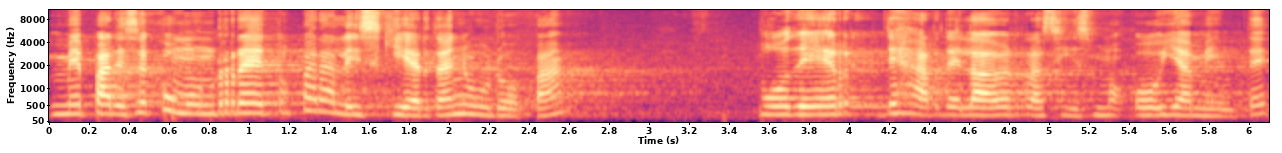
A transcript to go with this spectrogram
me parece como un reto para la izquierda en Europa poder dejar de lado el racismo, obviamente,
